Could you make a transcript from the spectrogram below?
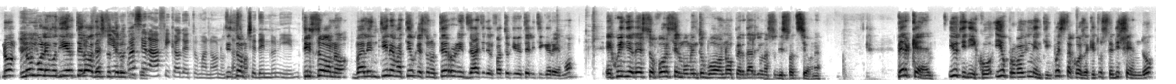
Non, non, volevo dirtelo, adesso Io te lo qua dico. serafica ho detto, ma no, non ci sta sono, succedendo niente. Ci sono Valentina e Matteo che sono terrorizzati del fatto che io e te litigheremo e quindi adesso forse è il momento buono per dargli una soddisfazione. Perché io ti dico, io probabilmente in questa cosa che tu stai dicendo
